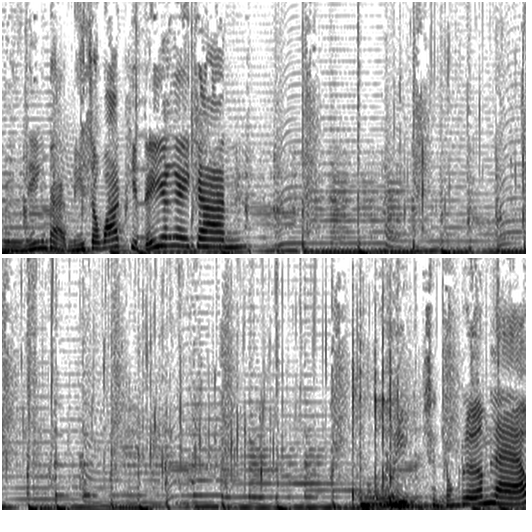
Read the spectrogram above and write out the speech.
มือนิ่งแบบนี้จะวาดผิดได้ยังไงกัน อุ๊ยฉันต้องเริ่มแล้ว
